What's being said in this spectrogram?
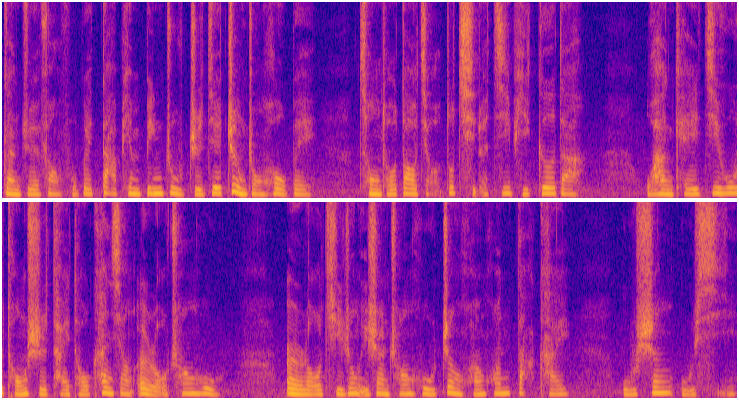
感觉仿佛被大片冰柱直接正中后背，从头到脚都起了鸡皮疙瘩。我和 K 几乎同时抬头看向二楼窗户，二楼其中一扇窗户正缓缓打开，无声无息，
